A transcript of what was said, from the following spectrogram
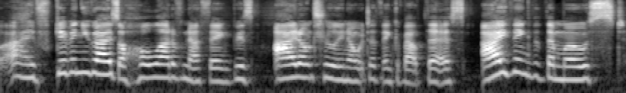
I've given you guys a whole lot of nothing because I don't truly know what to think about this. I think that the most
